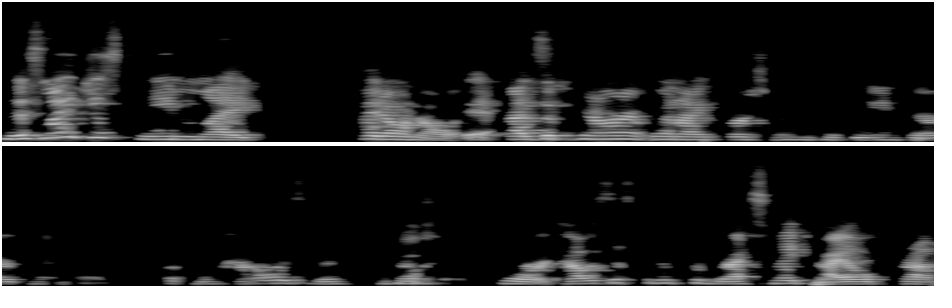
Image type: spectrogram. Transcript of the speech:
This might just seem like, I don't know, it, as a parent, when I first went into feeding therapy, I'm like, okay, how is this work? How is this going to progress my child from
